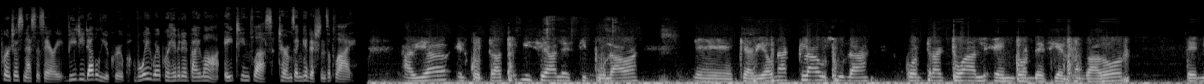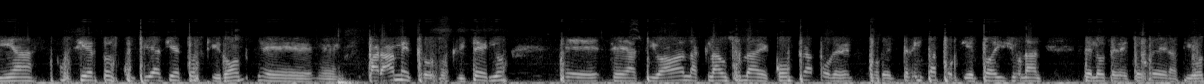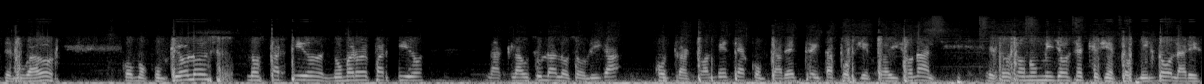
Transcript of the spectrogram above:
Purchase necessary. VGW Group. Void where prohibited by law. 18 plus. Terms and conditions apply. había el contrato inicial estipulaba eh, que había una cláusula contractual en donde si el jugador tenía ciertos cumplía ciertos eh, eh, parámetros o criterios se- se activaba la cláusula de compra por el por el 30% adicional de los derechos federativos del jugador como cumplió los los partidos el número de partidos la cláusula los obliga contractualmente a comprar el 30% adicional. Esos son un millón setecientos mil dólares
